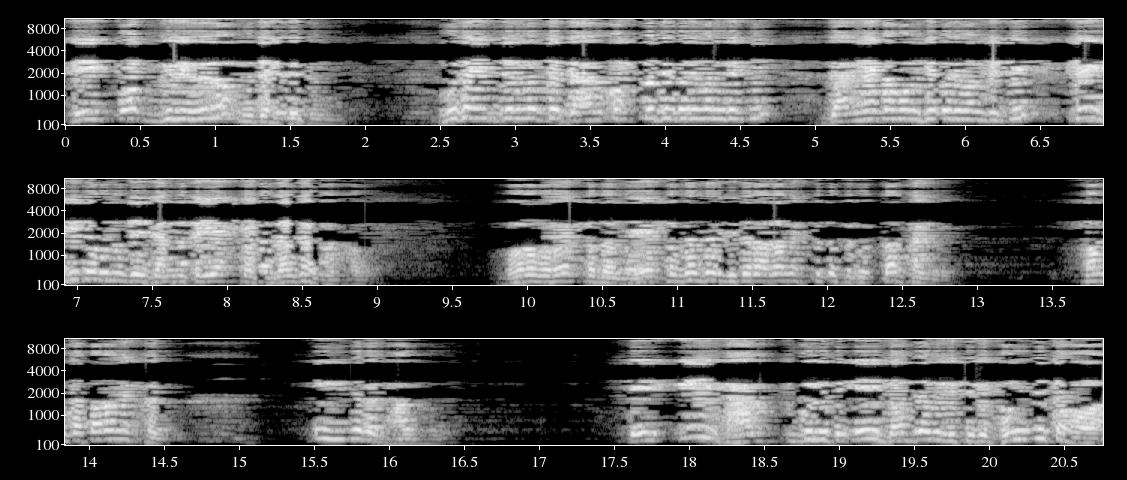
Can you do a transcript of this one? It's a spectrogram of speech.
এই পদগুলি হলো মুজাহিদের জন্য। মুজাহিদদের মধ্যে যার কষ্ট যে পরিমাণ বেশি, যার নেকামল যে পরিমাণ বেশি, সেই ভিতর অনুযায়ী জান্নাতের একটা দরজা ভাগ হবে। বড় বড় একটা দরজা। একটা দরজার ভিতরে আরও অনেক ছোট ছোট স্তর থাকবে। সংখ্যা তার অনেক থাকবে। এই হিসেবে ভাগ হবে। এই এই ভাগগুলিতে, এই দরজাগুলি থেকে বঞ্চিত হওয়া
